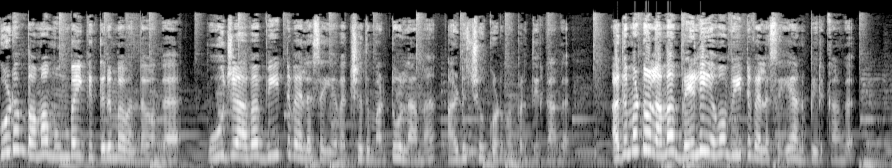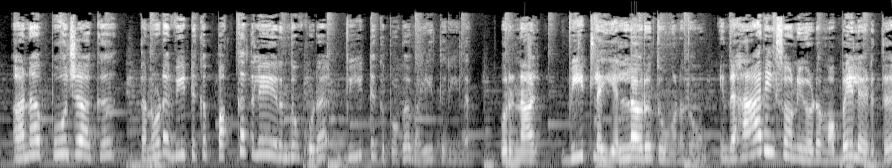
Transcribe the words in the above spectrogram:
குடும்பமா மும்பைக்கு திரும்ப வந்தவங்க பூஜாவை வீட்டு வேலை செய்ய வச்சது மட்டும் இல்லாம அடிச்சும் கொடுமைப்படுத்திருக்காங்க அது மட்டும் இல்லாம வெளியவும் வீட்டு வேலை செய்ய அனுப்பியிருக்காங்க. ஆனா பூஜாக்கு தன்னோட வீட்டுக்கு பக்கத்திலே இருந்தும் கூட வீட்டுக்கு போக வழி தெரியல. ஒரு நாள் வீட்டுல எல்லாரும் தூங்குனதும் இந்த ஹாரி சோனியோட மொபைல் எடுத்து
